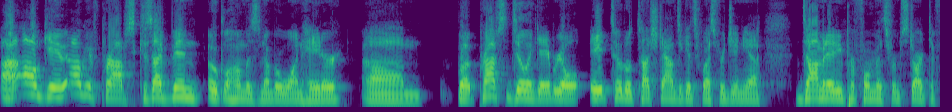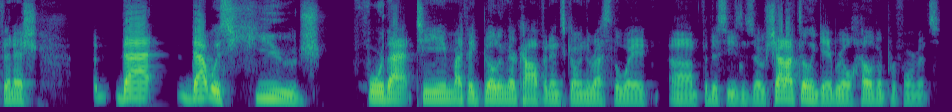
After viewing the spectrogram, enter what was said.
uh, I'll give I'll give props because I've been Oklahoma's number one hater. Um, but props to Dillon Gabriel, eight total touchdowns against West Virginia, dominating performance from start to finish. That that was huge for that team. I think building their confidence going the rest of the way um, for this season. So shout out Dillon Gabriel, hell of a performance.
